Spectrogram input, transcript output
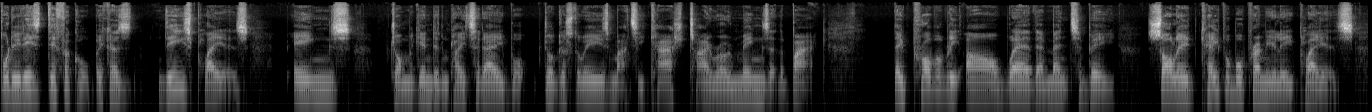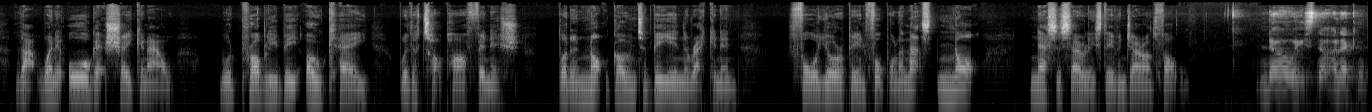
But it is difficult because these players, Ings, John McGinn didn't play today, but Douglas Luiz, Matty Cash, Tyrone Mings at the back they probably are where they're meant to be. Solid, capable Premier League players that, when it all gets shaken out, would probably be okay with a top half finish, but are not going to be in the reckoning for European football. And that's not necessarily Steven Gerrard's fault. No, it's not. And I can.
